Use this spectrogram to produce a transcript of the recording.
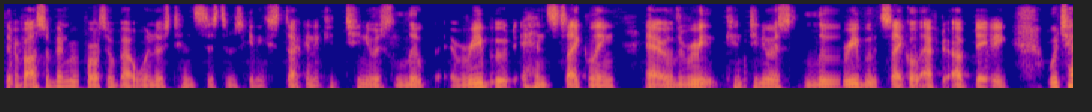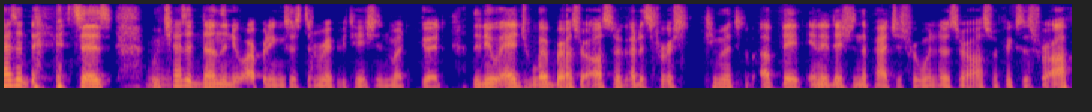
There have also been reports about Windows 10 systems getting stuck in a continuous loop reboot and cycling, uh, re- continuous loop reboot cycle after updating, which hasn't it says which hasn't done the new operating system reputation much good. The new Edge web browser also got its first cumulative update. In addition, the patches for Windows are also fixes for Office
